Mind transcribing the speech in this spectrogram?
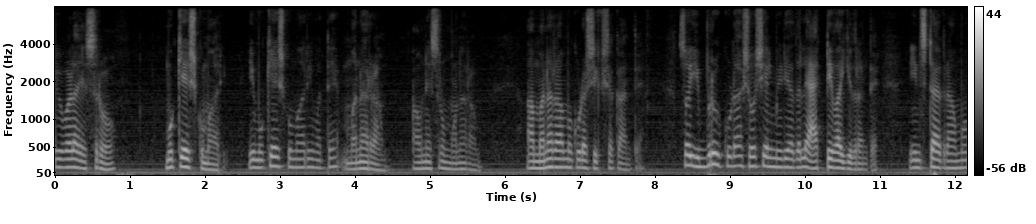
ಇವಳ ಹೆಸರು ಮುಖೇಶ್ ಕುಮಾರಿ. ಈ ಮುಖೇಶ್ ಕುಮಾರಿ ಮತ್ತು ಮನರಾಮ್. ಅವನ ಹೆಸರು ಮನರಾಮ್. ಆ ಮನರಾಮ ಕೂಡ ಶಿಕ್ಷಕ ಅಂತೆ. ಸೊ ಇಬ್ಬರು ಕೂಡ ಸೋಷಿಯಲ್ ಮೀಡಿಯಾದಲ್ಲಿ ಆ್ಯಕ್ಟಿವ್ ಆಗಿದ್ರಂತೆ. ಇನ್ಸ್ಟಾಗ್ರಾಮು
